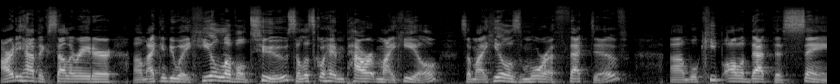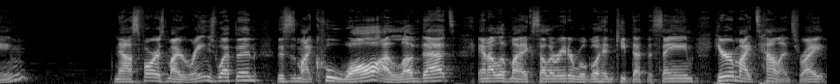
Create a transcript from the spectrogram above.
I already have Accelerator. Um, I can do a heal level two. So let's go ahead and power up my heal. So my heal is more effective. Um, we'll keep all of that the same. Now, as far as my ranged weapon, this is my cool wall. I love that. And I love my accelerator. We'll go ahead and keep that the same. Here are my talents, right?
